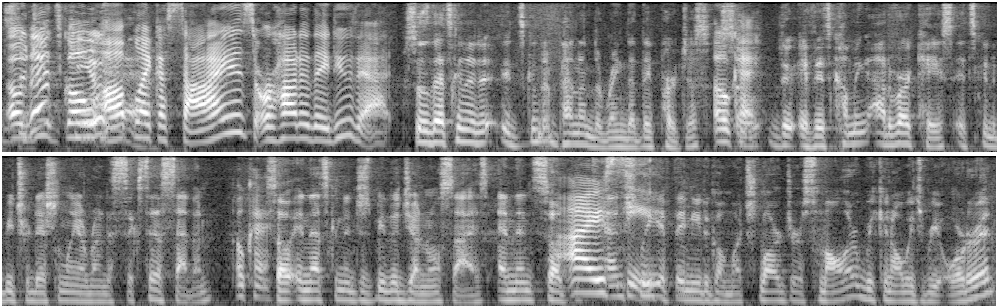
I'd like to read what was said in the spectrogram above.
Oh, So do you that's go cute. up like a size, or how do they do that? So that's gonna it's gonna depend on the ring that they purchase. Okay. So if it's coming out of our case, it's gonna be traditionally around a six to a seven. Okay. So and that's gonna just be the general size. And then so I potentially if they need to go much larger or smaller, we can always reorder it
